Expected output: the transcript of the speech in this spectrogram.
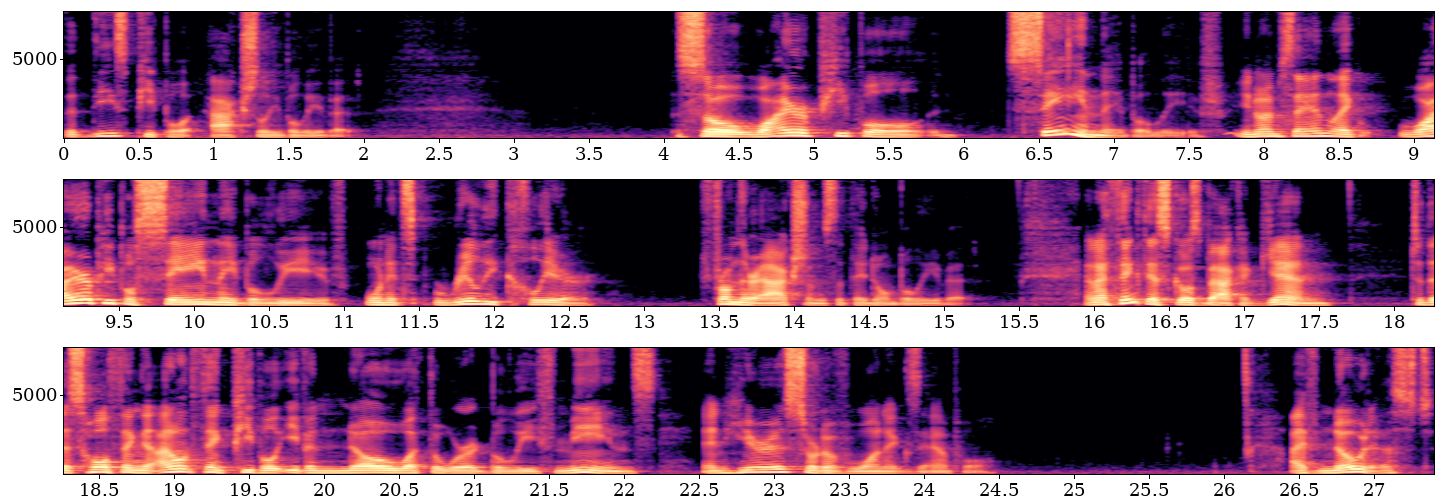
that these people actually believe it. So why are people saying they believe? You know what I'm saying? Like, why are people saying they believe when it's really clear from their actions that they don't believe it? And I think this goes back again to this whole thing that I don't think people even know what the word belief means. And here is sort of one example. I've noticed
